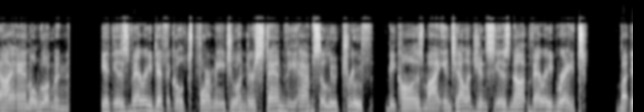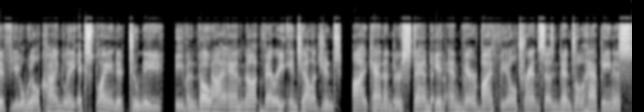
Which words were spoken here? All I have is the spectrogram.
I am a woman. It is very difficult for me to understand the absolute truth, because my intelligence is not very great. But if you will kindly explain it to me, even though I am not very intelligent, I can understand it and thereby feel transcendental happiness.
